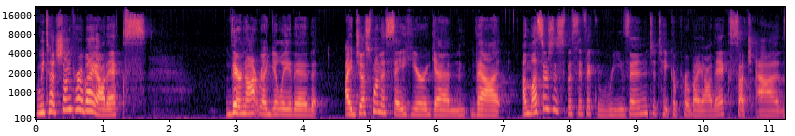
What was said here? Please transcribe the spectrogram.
we touched on probiotics. They're not regulated. I just want to say here again that unless there's a specific reason to take a probiotic, such as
